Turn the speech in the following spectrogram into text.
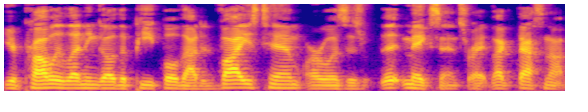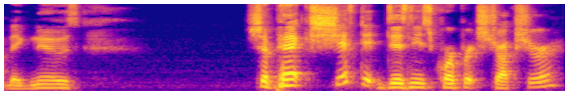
you're probably letting go the people that advised him or was his, it makes sense, right? Like that's not big news. Chapek shifted Disney's corporate structure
